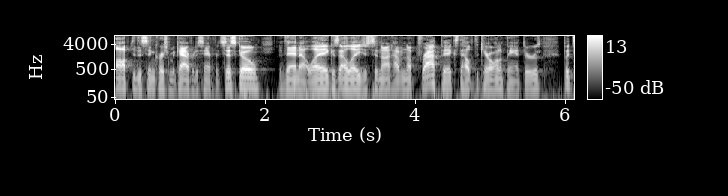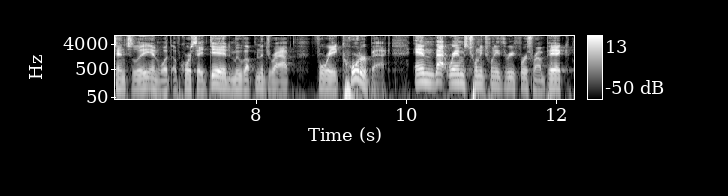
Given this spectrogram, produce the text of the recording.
opted to send Christian McCaffrey to San Francisco, then LA, because LA just did not have enough draft picks to help the Carolina Panthers potentially, and what of course they did, move up in the draft for a quarterback. And that Rams 2023 first round pick,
